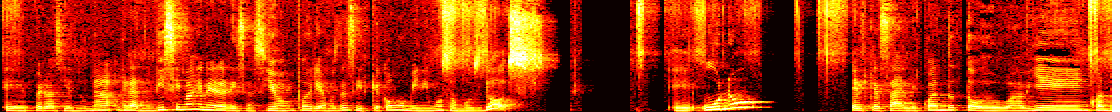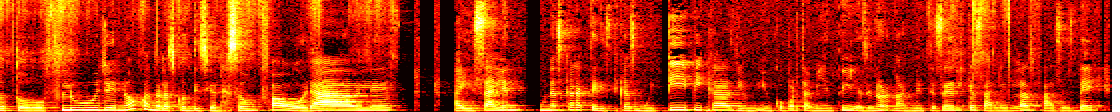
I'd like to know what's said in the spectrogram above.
eh, pero haciendo una grandísima generalización, podríamos decir que como mínimo somos dos. Eh, uno, el que sale cuando todo va bien, cuando todo fluye, ¿no? Cuando las condiciones son favorables ahí salen unas características muy típicas y un, comportamiento y ese normalmente es el que sale en las fases de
